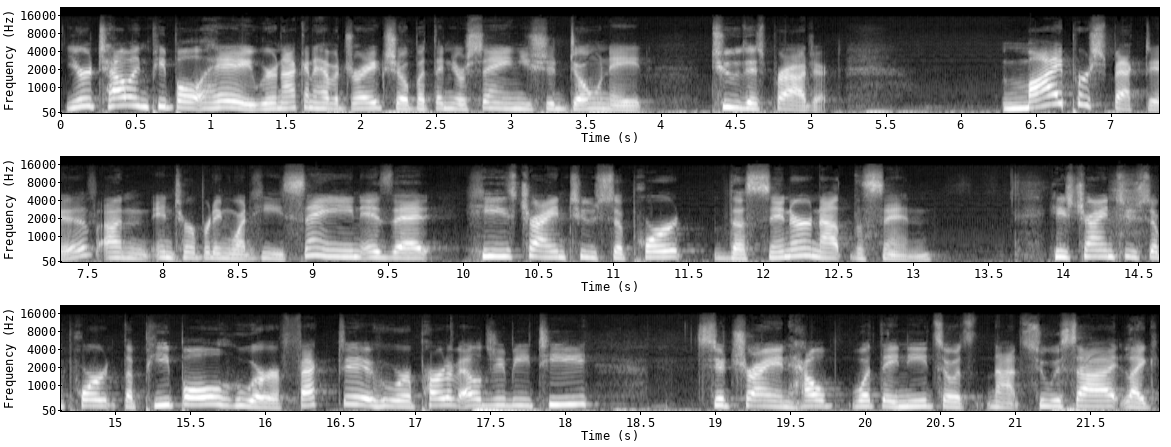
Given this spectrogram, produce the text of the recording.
you're telling people, hey, we're not going to have a drag show, but then you're saying you should donate to this project. My perspective on interpreting what he's saying is that he's trying to support the sinner, not the sin. He's trying to support the people who are affected, who are part of LGBT, to try and help what they need so it's not suicide. Like,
